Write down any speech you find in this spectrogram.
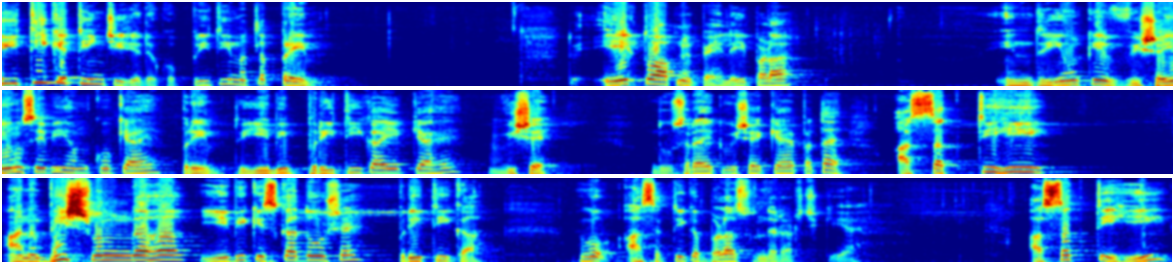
प्रीति के तीन चीज़ें देखो। प्रीति मतलब प्रेम। तो एक तो आपने पहले ही पढ़ा, इंद्रियों के विषयों से भी हमको क्या है? प्रेम। तो ये भी प्रीति का एक क्या है? विषय। दूसरा एक विषय क्या है पता है? आसक्ति ही अनभिस्वंग ये भी किसका दोष है? प्रीति का। वो आसक्ति का बड़ा सुंदर अर्थ किया है। आसक्ति ही,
